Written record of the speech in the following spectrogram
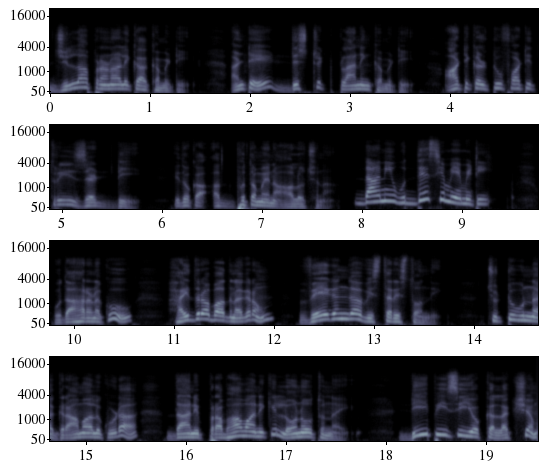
జిల్లా ప్రణాళికా కమిటీ అంటే district planning committee article two forty three D ఇదొక అద్భుతమైన ఆలోచన. దాని ఉద్దేశ్యం ఏమిటి ఉదాహరణకు హైదరాబాద్ నగరం వేగంగా విస్తరిస్తోంది. చుట్టూ ఉన్న గ్రామాలు కూడా దాని ప్రభావానికి లోనవుతున్నాయి. డిపిసి యొక్క లక్ష్యం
